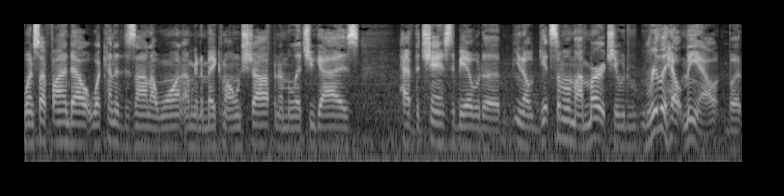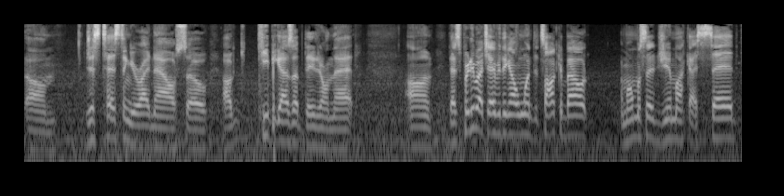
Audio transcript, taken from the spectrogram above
Once I find out what kind of design I want, I'm going to make my own shop and I'm going to let you guys have the chance to be able to, you know, get some of my merch. It would really help me out, but um just testing it right now. So I'll keep you guys updated on that. Um, that's pretty much everything I wanted to talk about. I'm almost at a gym, like I said.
